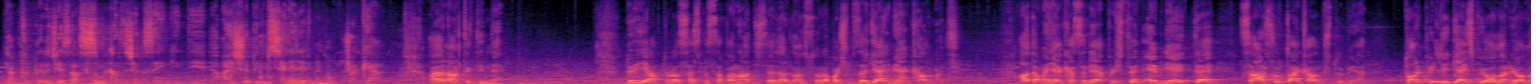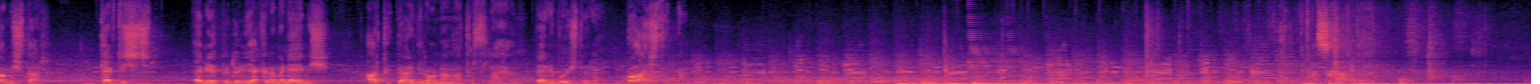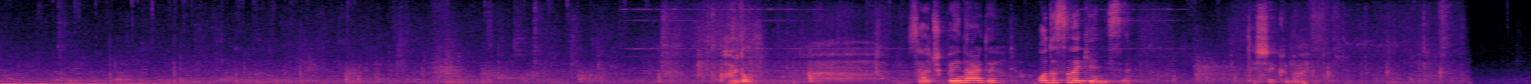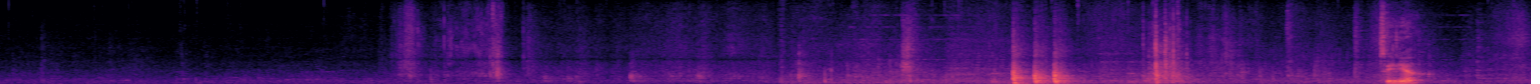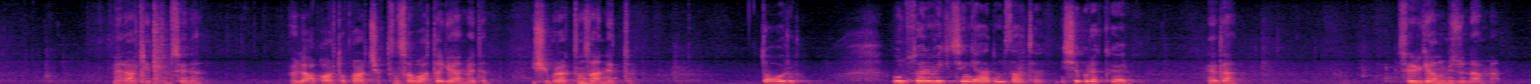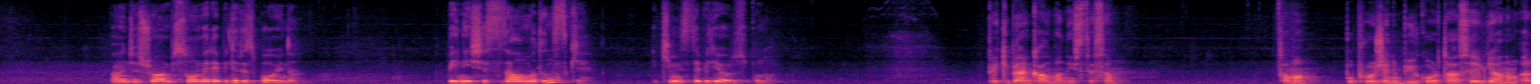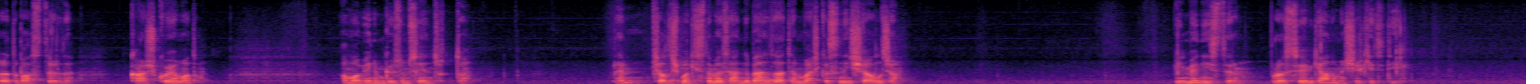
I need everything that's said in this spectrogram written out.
Yaptıkları cezasız mı kalacak zengin diye? Ayrıca benim senelerime ne olacak ya? Ayhan artık dinle. Dün yaptığın saçma sapan hadiselerden sonra başımıza gelmeyen kalmadı. Adamın yakasını yapıştın, emniyette Sağır Sultan kalmış durmaya. Torpilli genç bir oğlanı yollamışlar. Teftiş için. Emniyet müdürünün yakını mı neymiş? Artık derdini ona anlatırsın Ayhan. Beni bu işlere bulaştırma. Az kaldı. Pardon. Selçuk Bey nerede? Odasında kendisi. Teşekkürler. Zeliha. Merak ettim seni. Öyle apar topar çıktın sabah da gelmedin. İşi bıraktın zannettim. Doğru. Bunu söylemek için geldim zaten. İşi bırakıyorum. Neden? Sevgi Hanım yüzünden mi? Bence şu an bir son verebiliriz bu oyuna. Beni işe siz almadınız ki. İkimiz de biliyoruz bunu. Peki ben kalmanı istesem? Tamam. Bu projenin büyük ortağı Sevgi Hanım aradı bastırdı. Karşı koyamadım. Ama benim gözüm seni tuttu. Hem çalışmak istemesen de ben zaten başkasını işe alacağım. Bilmeni isterim. Burası Sevgi Hanım'ın şirketi değil.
